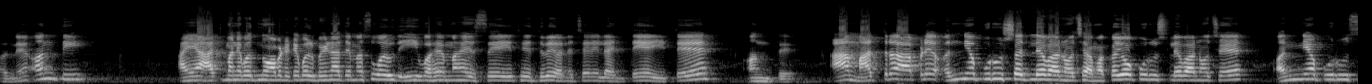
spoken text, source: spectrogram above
અને અંતિ. અહીંયા આત્માને બધું આપણે ટેબલ ભણ્યા તેમાં શું આવ્યું ઈ, વહે, મહે, સે ઇથે દ્વે અને છેલ્લી લાઈન તે ઈતે અંતે. આ માત્ર આપણે અન્ય પુરુષ જ લેવાનો છે. આમાં કયો પુરુષ લેવાનો છે? અન્ય પુરુષ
